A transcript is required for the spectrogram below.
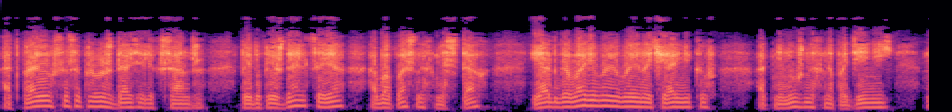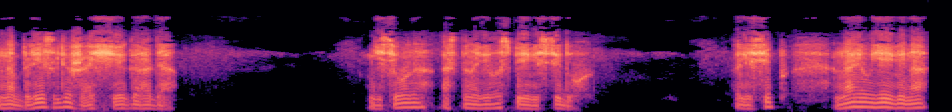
отправился сопровождать Александра, предупреждая царя об опасных местах и отговаривая военачальников от ненужных нападений на близлежащие города. Гесиона остановилась перевести дух. Лисип налил ей вина,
